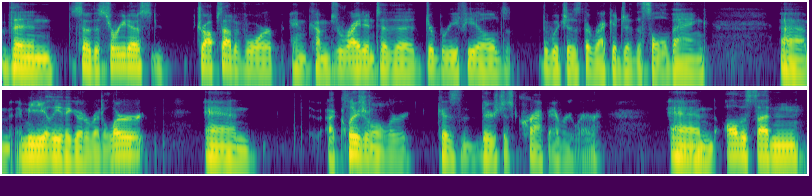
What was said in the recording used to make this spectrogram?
then so the Cerritos drops out of warp and comes right into the debris field, which is the wreckage of the Solvang. Um, immediately they go to red alert and a collision alert because there's just crap everywhere. And all of a sudden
